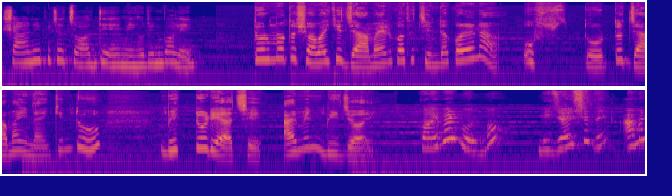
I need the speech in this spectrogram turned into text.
সায়নীর পিঠে চর দিয়ে মেহরিন বলে তোর মতো সবাই কি জামাইয়ের কথা চিন্তা করে না? উফ তোর তো জামাই নাই কিন্তু ভিক্টোরিয়া আছে আই মিন বিজয়। কয়বার বলব? বিজয়ের সাথে আমার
